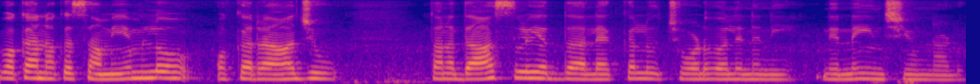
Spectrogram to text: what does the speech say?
ఒకనొక సమయంలో ఒక రాజు తన దాసుల యొద్ద లెక్కలు చూడవలెనని నిర్ణయించి ఉన్నాడు.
